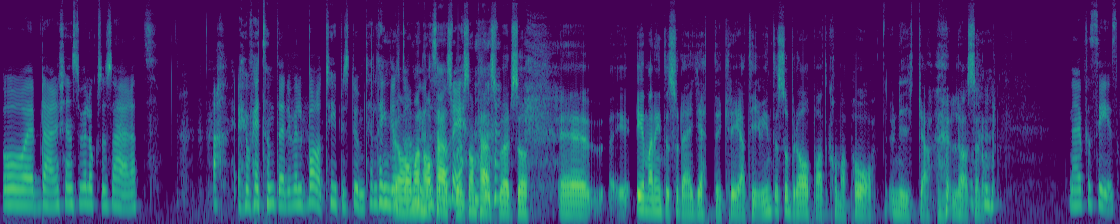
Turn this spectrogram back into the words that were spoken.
Och där känns det väl också så här att ah, jag vet inte, det är väl bara typiskt dumt helt enkelt. Ja, om man har password som password så eh, är man inte så där jättekreativ, inte så bra på att komma på unika lösenord. Nej, precis.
